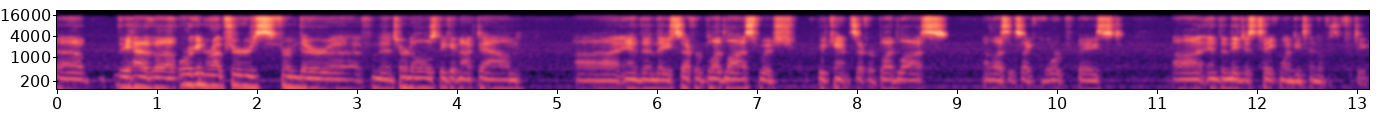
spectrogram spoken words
Uh, they have uh, organ ruptures from their uh, from the internals. They get knocked down, uh, and then they suffer blood loss, which we can't suffer blood loss unless it's like warp based. And then they just take one d10 levels of fatigue.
